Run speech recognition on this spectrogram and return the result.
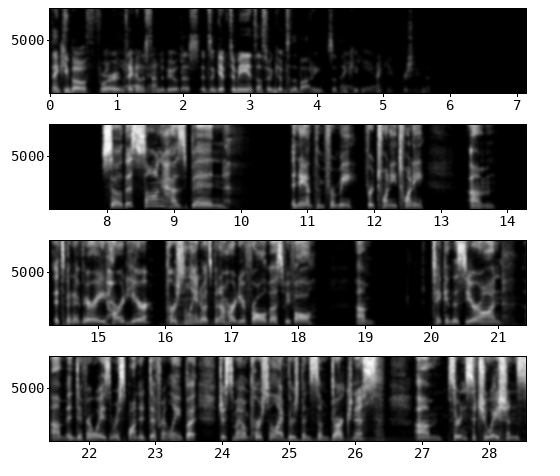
Thank you both for Thank taking this time to be with us. It's a gift to me. It's also a gift to the body. So thank, Thank you. you. Thank you. Appreciate it. So this song has been an anthem for me for 2020. Um, it's been a very hard year. Personally, I know it's been a hard year for all of us. We've all um, taken this year on um, in different ways and responded differently. But just in my own personal life, there's been some darkness, um, certain situations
